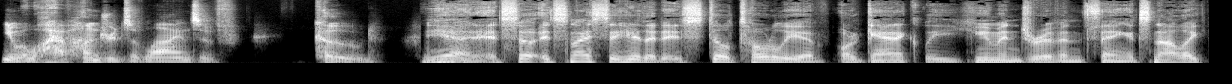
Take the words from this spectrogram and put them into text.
you know, we'll have hundreds of lines of code. Yeah, it's so it's nice to hear that it's still totally a organically human driven thing. It's not like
